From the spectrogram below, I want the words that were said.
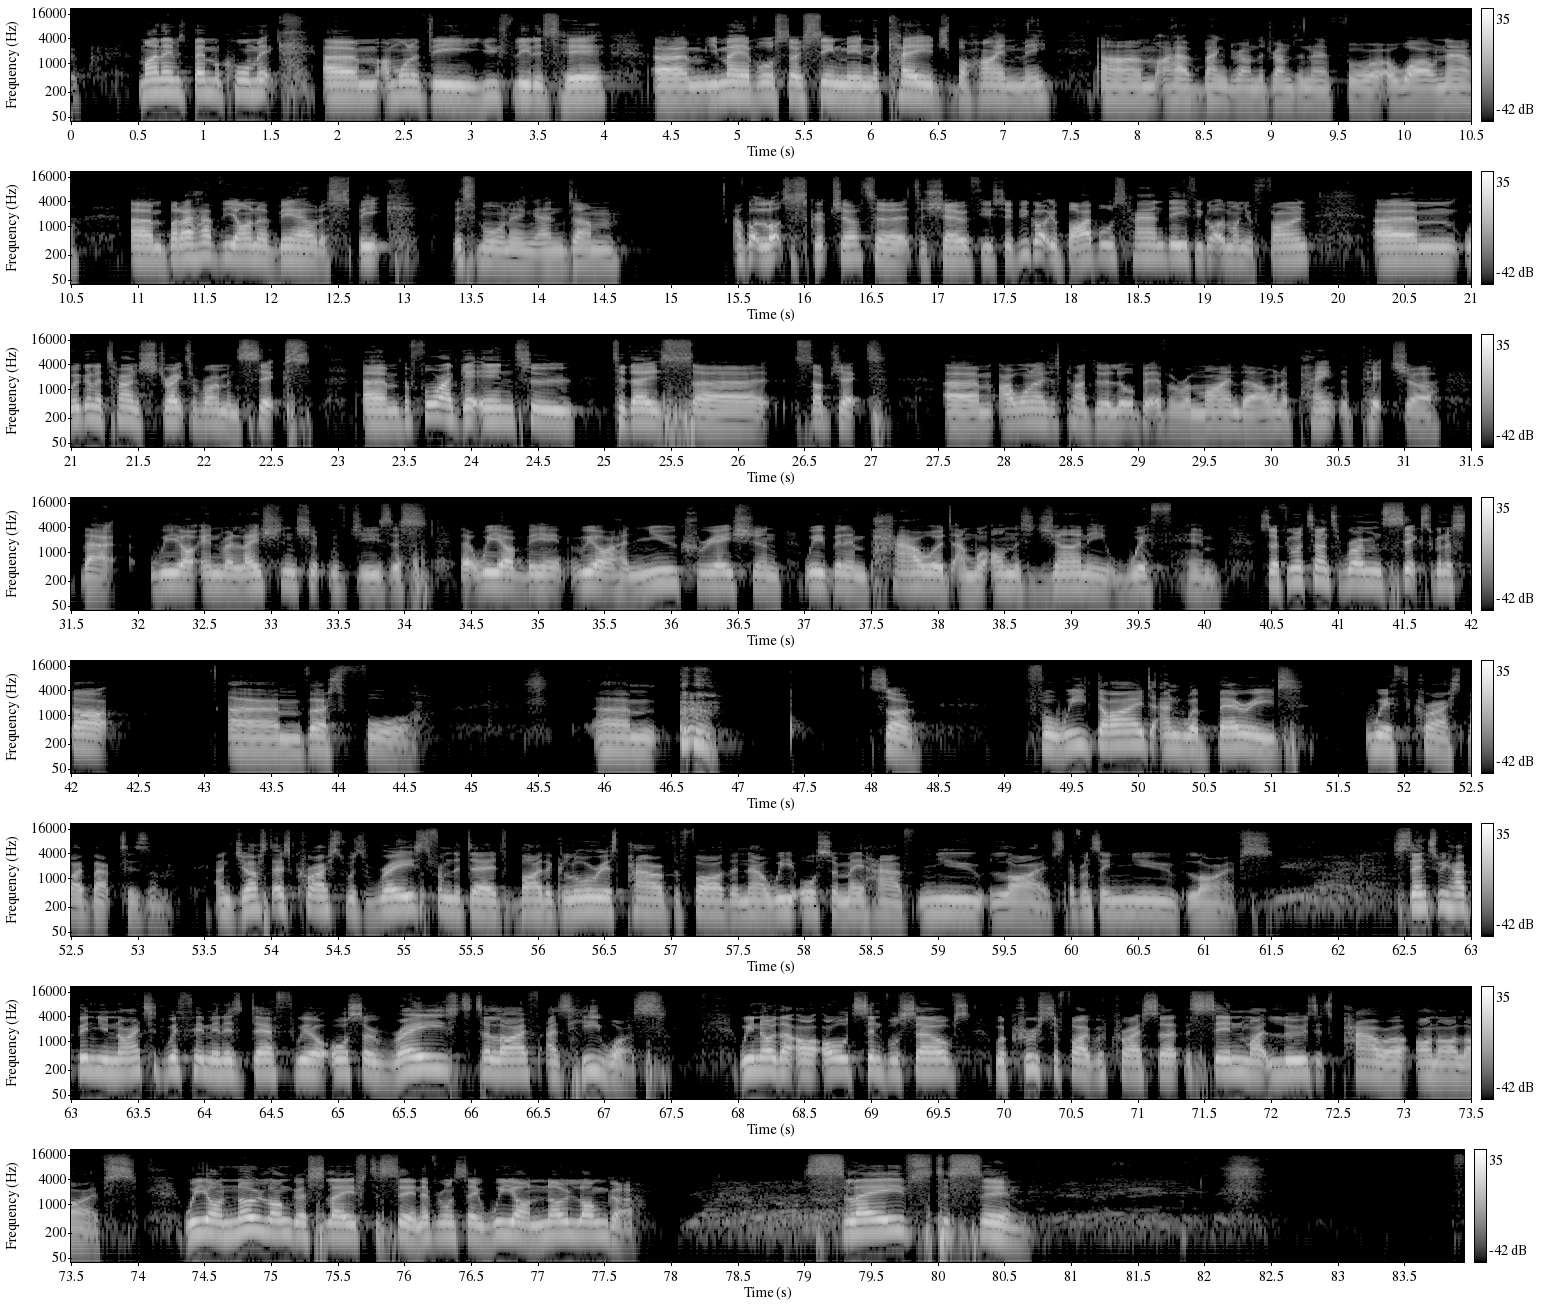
So, my name's Ben McCormick. Um, I'm one of the youth leaders here. Um, you may have also seen me in the cage behind me. Um, I have banged around the drums in there for a while now. Um, but I have the honor of being able to speak this morning, and um, I've got lots of scripture to, to share with you. So, if you've got your Bibles handy, if you've got them on your phone, um, we're going to turn straight to Romans 6. before I get into today's uh, subject, um, I want to just kind of do a little bit of a reminder. I want to paint the picture that we are in relationship with Jesus, that we are being we are a new creation, we've been empowered, and we're on this journey with him. So if you want to turn to Romans 6, we're going to start um, verse 4. Um, so, for we died and were buried with Christ by baptism and just as Christ was raised from the dead by the glorious power of the Father, now we also may have new lives. Everyone say, new lives. New lives. Since we have been united with him in his death, we are also raised to life as he was. We know that our old sinful selves were crucified with Christ so that the sin might lose its power on our lives. We are no longer slaves to sin. Everyone say, We are no longer, are no longer. slaves to sin.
